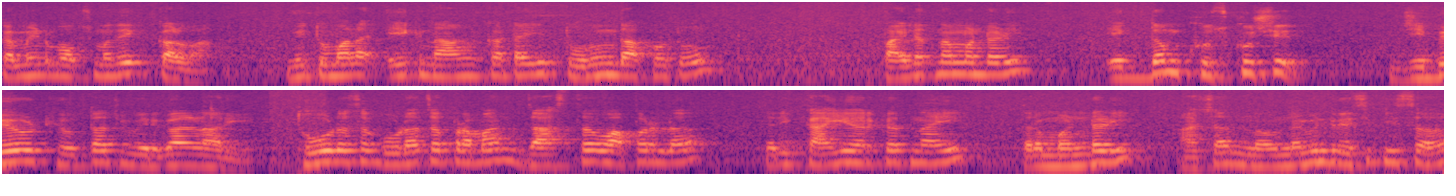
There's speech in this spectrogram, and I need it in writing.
कमेंट बॉक्समध्ये कळवा. मी तुम्हाला एक नांगकटाई तोडून दाखवतो. पाहिलं ना मंडळी? एकदम खुसखुशीत जिभेवर ठेवताच विरघळणारी. थोडंसं गोडाचं प्रमाण जास्त वापरलं तरी काही हरकत नाही. तर मंडळी अशा नवनवीन रेसिपीसह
